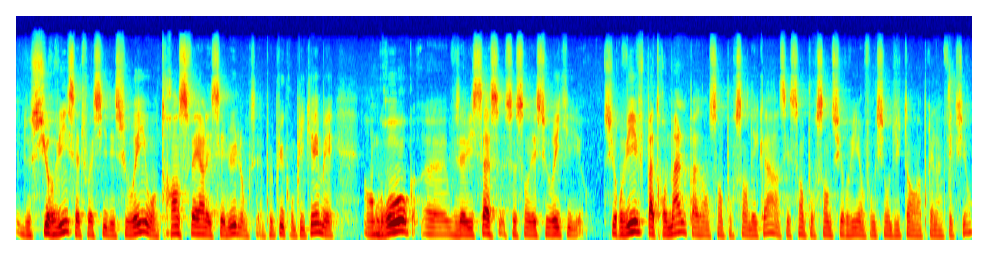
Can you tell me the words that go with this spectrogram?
de, survie, cette fois-ci des souris, où on transfère les cellules, donc c'est un peu plus compliqué, mais en gros, euh, vous avez ça, ce sont des souris qui survivent pas trop mal, pas dans 100% des cas, hein, c'est 100% de survie en fonction du temps après l'infection,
